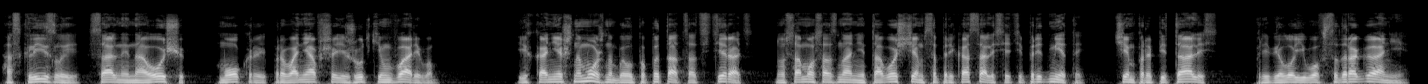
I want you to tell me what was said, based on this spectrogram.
Осклизлые, сальные на ощупь, мокрые, провонявшие жутким варевом. Их, конечно, можно было попытаться отстирать, но само сознание того, с чем соприкасались эти предметы, чем пропитались, привело его в содрогание.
